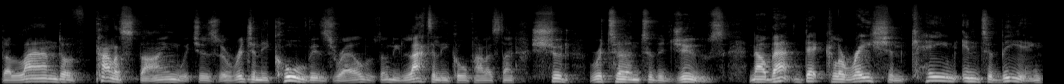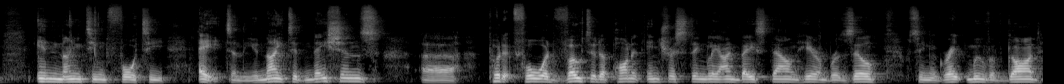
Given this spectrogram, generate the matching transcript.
the land of Palestine, which is originally called Israel, was only latterly called Palestine, should return to the Jews. Now, that declaration came into being in 1948, and the United Nations uh, put it forward, voted upon it. Interestingly, I'm based down here in Brazil. We're seeing a great move of God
